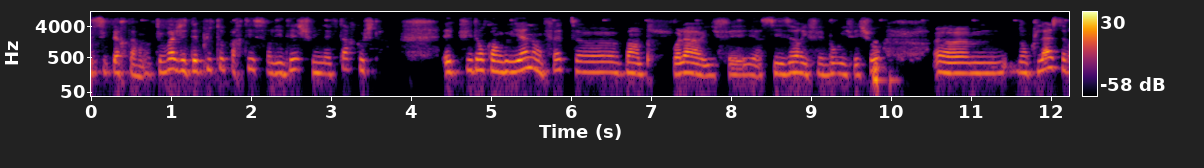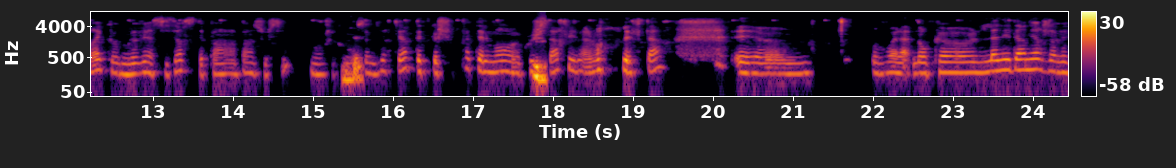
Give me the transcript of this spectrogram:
super tard. tu vois, j'étais plutôt partie sur l'idée, je suis une lève tard, couche tard. Et puis donc en Guyane, en fait, euh, ben voilà, il fait à 6 heures, il fait beau, il fait chaud. Euh, donc là, c'est vrai que me lever à 6 heures, c'était pas, pas un souci. Donc j'ai commencé à me dire, tiens, peut-être que je suis pas tellement euh, couche tard finalement, lève tard. Et voilà, donc l'année dernière, j'avais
